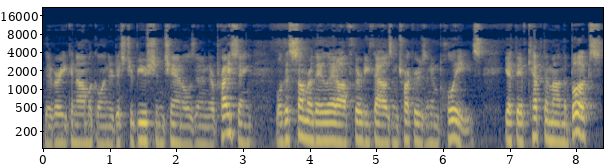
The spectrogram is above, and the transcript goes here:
They're very economical in their distribution channels and in their pricing. Well, this summer they laid off 30,000 truckers and employees. Yet they've kept them on the books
